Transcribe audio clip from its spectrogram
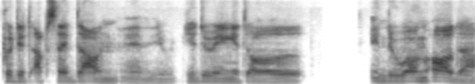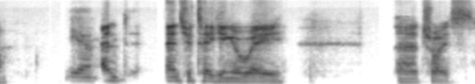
put it upside down, and you you're doing it all in the wrong order. Yeah, and and you're taking away uh, choice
